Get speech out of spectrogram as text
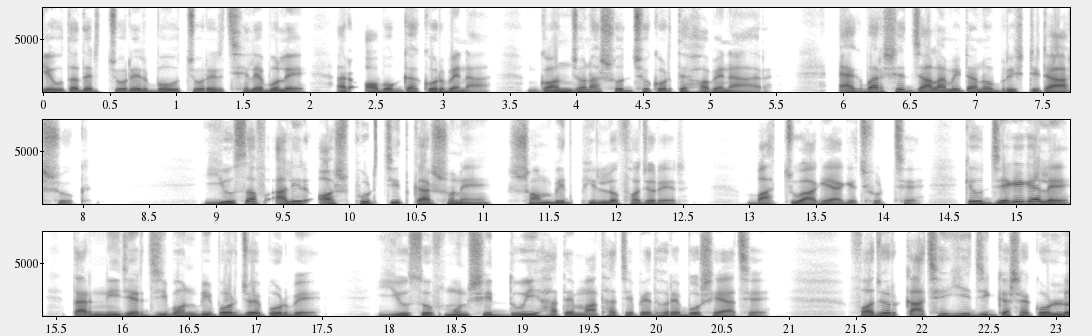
কেউ তাদের চোরের বউ, চোরের ছেলে বলে আর অবজ্ঞা করবে না, গঞ্জনা সহ্য করতে হবে না আর। একবার সে জ্বালা মিটানো বৃষ্টিটা আসুক। ইউসফ আলীর অস্ফুট চিৎকার শুনে সম্বিদ ফিরল ফজরের। বাচ্চু আগে আগে ছুটছে। কেউ জেগে গেলে তার নিজের জীবন বিপর্যয় পড়বে। ইউসুফ মুন্সি দুই হাতে মাথা চেপে ধরে বসে আছে। ফজর কাছে গিয়ে জিজ্ঞাসা করল,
